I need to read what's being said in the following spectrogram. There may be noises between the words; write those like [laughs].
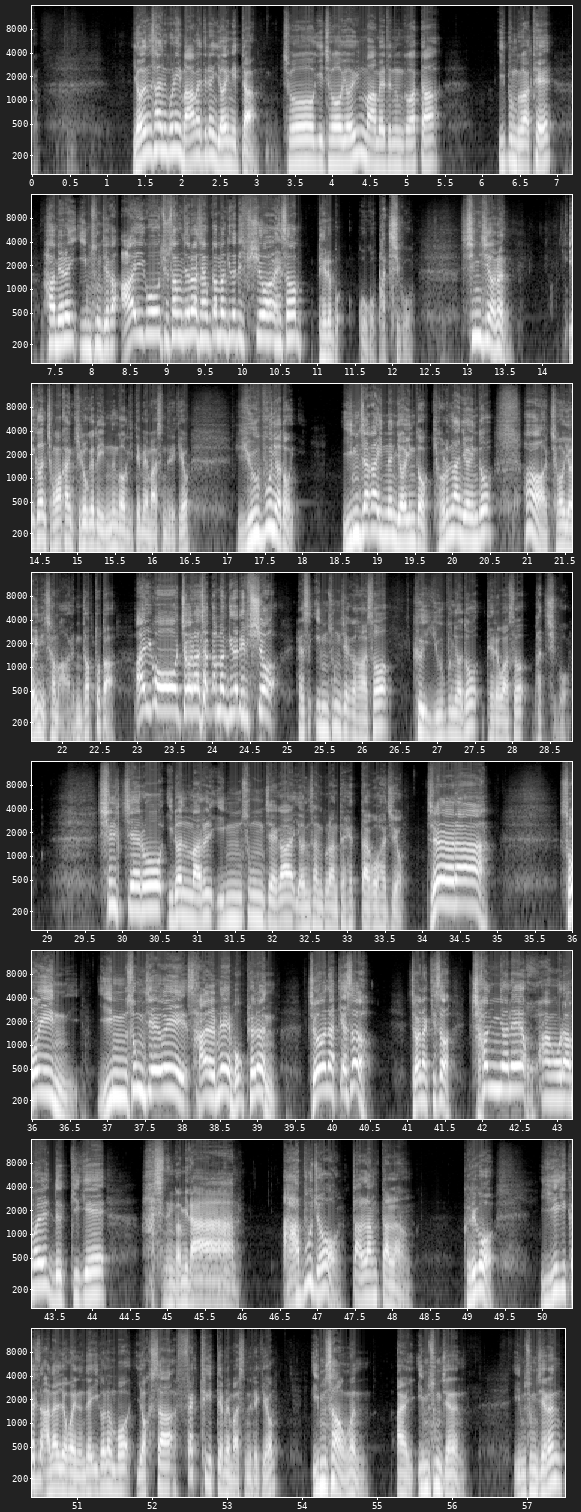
연산군이 마음에 드는 여인이 있다. 저기 저 여인 마음에 드는 것 같다. 이쁜 것 같아. 하면은 임순재가 아이고 주상전하 잠깐만 기다리십시오 해서 데려오고 바치고 심지어는 이건 정확한 기록에도 있는 거기 때문에 말씀드릴게요. 유부녀도 임자가 있는 여인도 결혼한 여인도 아 저 여인이 참 아름답도다. 아이고 전하 잠깐만 기다리십시오. 해서 임숭재가 가서 그 유부녀도 데려와서 바치고 실제로 이런 말을 임숭재가 연산군한테 했다고 하지요. 전하 소인 임숭재의 삶의 목표는 전하께서 전하께서 천년의 황홀함을 느끼게 하시는 겁니다. 아부죠. 딸랑딸랑. 그리고 이 얘기까지는 안 하려고 했는데 이거는 뭐 역사 팩트이기 때문에 말씀드릴게요. 임사홍은 아니 임숭재는 임숭재는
